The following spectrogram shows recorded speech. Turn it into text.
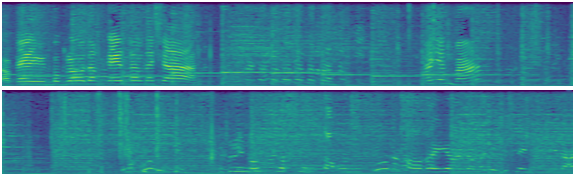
Okay, bublow ng candle na siya. Ayan ba? Rinotlas yung taon ko. Nakakaya naman. Ibig na hindi nila.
